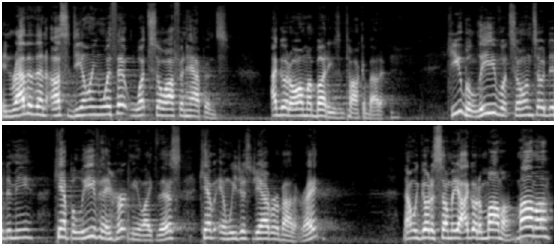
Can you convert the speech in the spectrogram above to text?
And rather than us dealing with it, what so often happens? I go to all my buddies and talk about it. Can you believe what so and so did to me? Can't believe they hurt me like this. Can't, and we just jabber about it, right? Now we go to somebody, I go to mama. Mama,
